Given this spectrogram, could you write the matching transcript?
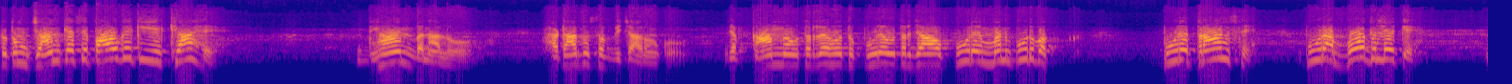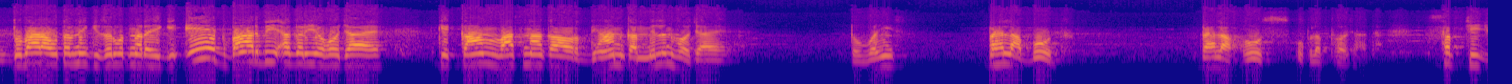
तो तुम जान कैसे पाओगे कि ये क्या है? ध्यान बना लो, हटा दो सब विचारों को। जब काम में उतर रहे हो तो पूरे उतर जाओ, पूरे मन पूर्वक पूरे प्राण से, पूरा बोध लेके दोबारा उतरने की ज़रूरत न रहेगी। एक बार भी अगर ये हो जाए कि काम वासना का और ध्यान का मिलन हो जाए तो वही पहला बोध, पहला होश उपलब्ध हो जाता सब चीज़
